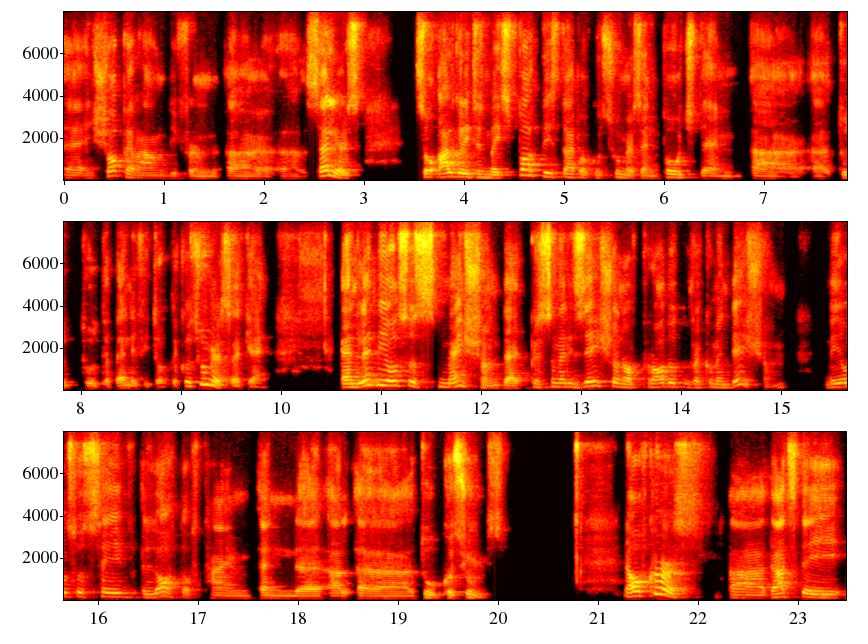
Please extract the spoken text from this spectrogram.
uh, and shop around different uh, uh, sellers. So algorithms may spot this type of consumers and poach them uh, to, to the benefit of the consumers again. And let me also mention that personalization of product recommendation may also save a lot of time and uh, uh, to consumers. Now, of course, uh, that's the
